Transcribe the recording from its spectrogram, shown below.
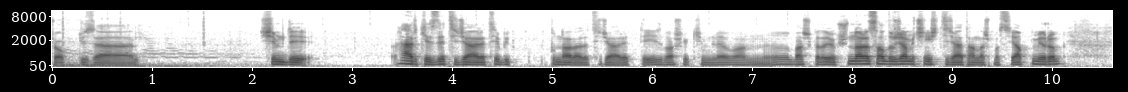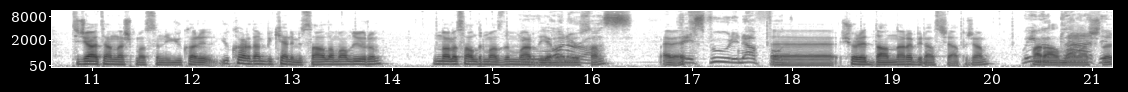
Çok güzel. Şimdi herkesle ticareti bir bunlarla da ticaretteyiz. Başka kimle var mı? Başka da yok. Şunlara saldıracağım için hiç ticaret anlaşması yapmıyorum. Ticaret anlaşmasını yukarı yukarıdan bir kendimi sağlam alıyorum. Bunlarla saldırmazlığım vardı yanılmıyorsam. Evet. Ee, şöyle danlara biraz şey yapacağım. Para alma amaçlı.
